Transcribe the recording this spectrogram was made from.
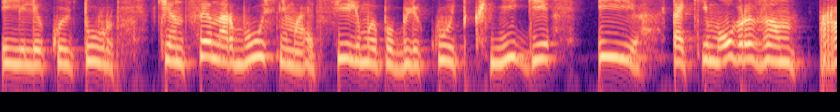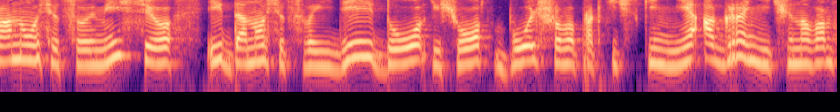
или культур. Кенце Нарбу снимает фильмы, публикует книги и таким образом проносит свою миссию и доносит свои идеи до еще большего, практически неограниченного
